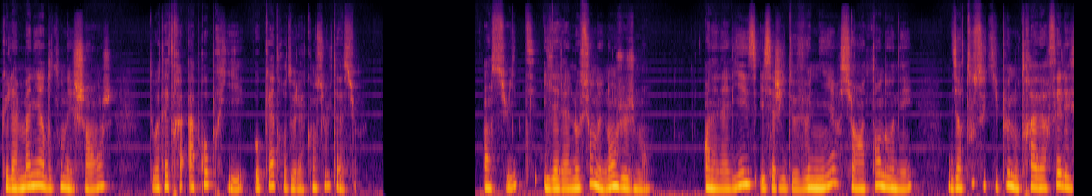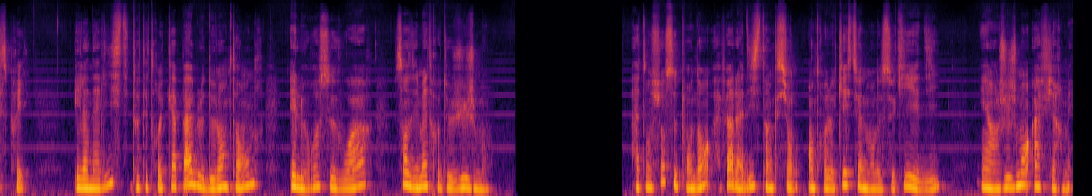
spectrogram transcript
que la manière dont on échange doit être appropriée au cadre de la consultation. Ensuite, il y a la notion de non-jugement. En analyse, il s'agit de venir sur un temps donné dire tout ce qui peut nous traverser l'esprit, et l'analyste doit être capable de l'entendre et le recevoir sans émettre de jugement. Attention cependant à faire la distinction entre le questionnement de ce qui est dit et un jugement affirmé.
